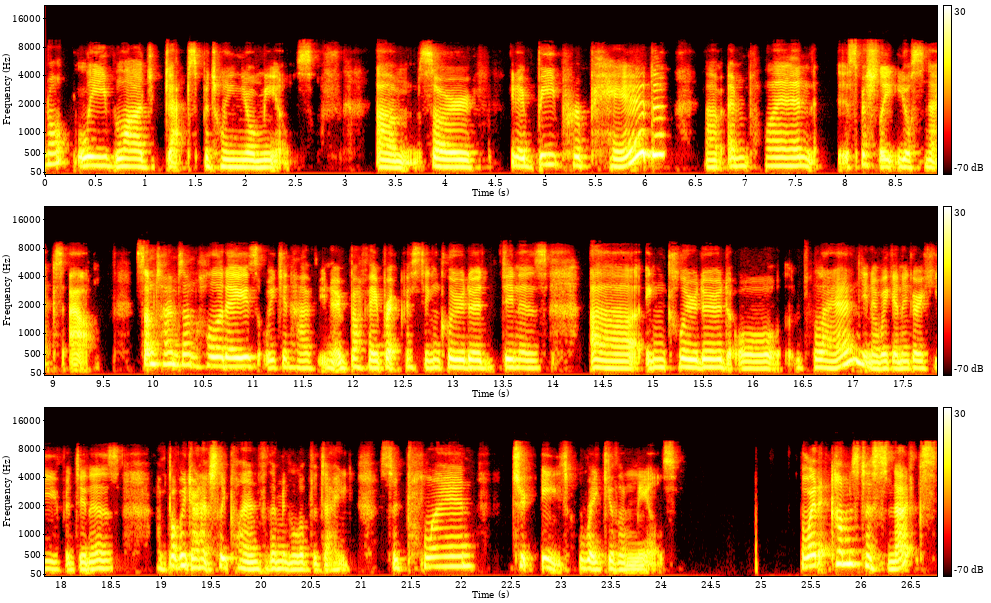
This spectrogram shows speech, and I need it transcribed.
not leave large gaps between your meals. Um, so, you know, be prepared um, and plan, especially your snacks out. Sometimes on holidays, we can have, you know, buffet breakfast included, dinners uh, included or planned. You know, we're going to go here for dinners, but we don't actually plan for the middle of the day. So plan to eat regular meals. When it comes to snacks,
